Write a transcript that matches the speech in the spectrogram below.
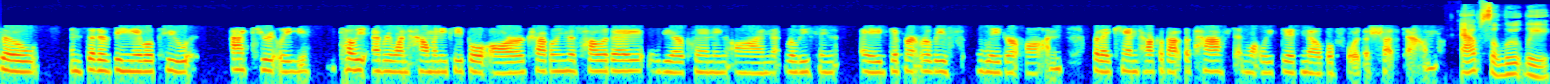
So, instead of being able to accurately tell everyone how many people are traveling this holiday. We are planning on releasing a different release later on, but I can talk about the past and what we did know before the shutdown. Absolutely.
